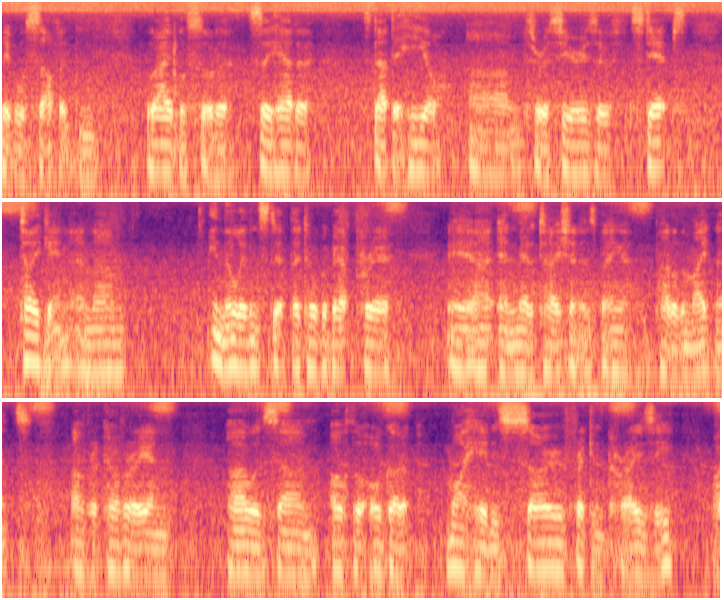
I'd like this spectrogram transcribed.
people who suffered and were able to sort of see how to start to heal um, through a series of steps taken. And um, in the 11th step, they talk about prayer uh, and meditation as being a part of the maintenance of recovery. And I was, um, I thought, oh God, my head is so freaking crazy. I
